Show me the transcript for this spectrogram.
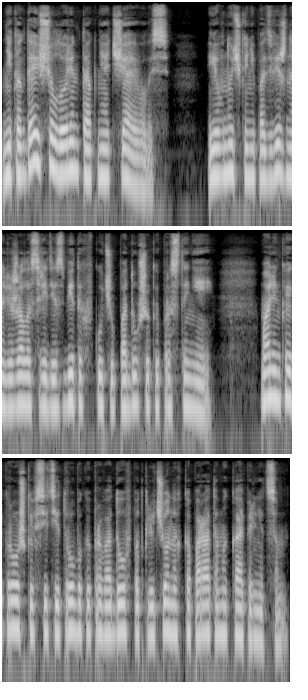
Никогда еще Лорин так не отчаивалась. Ее внучка неподвижно лежала среди сбитых в кучу подушек и простыней маленькая крошка в сети трубок и проводов, подключенных к аппаратам и капельницам.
